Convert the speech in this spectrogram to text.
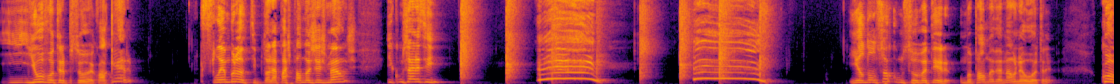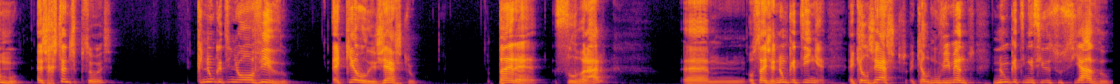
e, e houve outra pessoa qualquer que se lembrou tipo, de olhar para as palmas das mãos e começar assim. E ele não só começou a bater uma palma da mão na outra, como as restantes pessoas que nunca tinham ouvido aquele gesto para celebrar, hum, ou seja, nunca tinha aquele gesto, aquele movimento, nunca tinha sido associado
